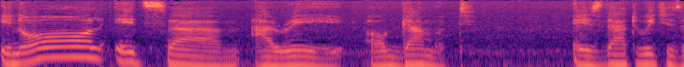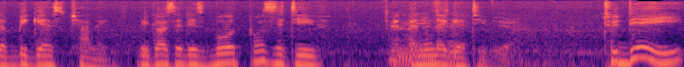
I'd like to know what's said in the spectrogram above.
in all its um, array or gamut, is that which is the biggest challenge because it is both positive and, negative. Today,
